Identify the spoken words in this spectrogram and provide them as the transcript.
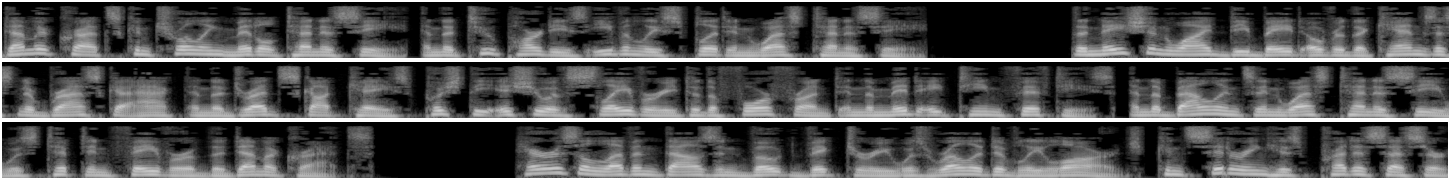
Democrats controlling Middle Tennessee, and the two parties evenly split in West Tennessee. The nationwide debate over the Kansas–Nebraska Act and the Dred Scott case pushed the issue of slavery to the forefront in the mid-1850s, and the balance in West Tennessee was tipped in favor of the Democrats. Harris' 11,000-vote victory was relatively large, considering his predecessor,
